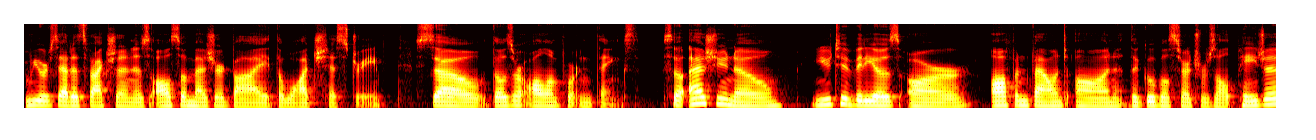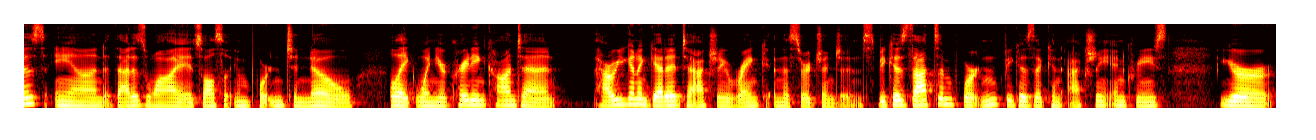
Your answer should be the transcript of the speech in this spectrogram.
viewer satisfaction is also measured by the watch history. So those are all important things. So as you know, YouTube videos are often found on the Google search result pages and that is why it's also important to know like when you're creating content how are you going to get it to actually rank in the search engines? Because that's important because it can actually increase your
